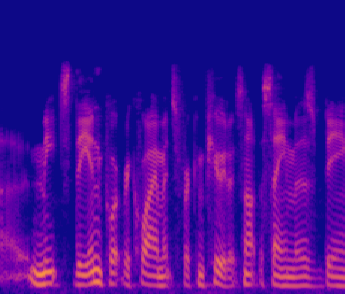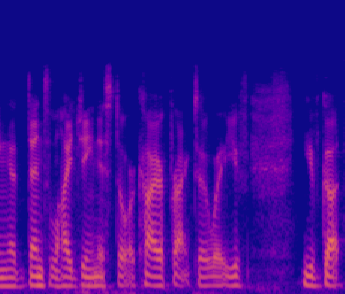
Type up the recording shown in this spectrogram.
uh, meets the input requirements for a computer. It's not the same as being a dental hygienist or a chiropractor, where you've you've got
